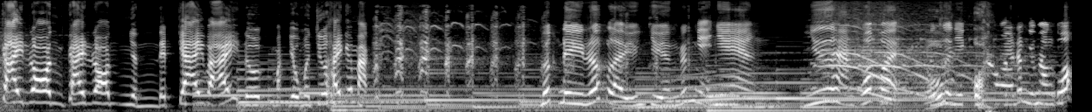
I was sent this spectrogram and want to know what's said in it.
Kairon Kairon nhìn đẹp trai vãi Được mặc dù mình chưa thấy cái mặt. Bước đi rất là uyển chuyển Rất nhẹ nhàng. Như Hàn Quốc vậy. Ủa? Tự nhiên rất như Hàn Quốc.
